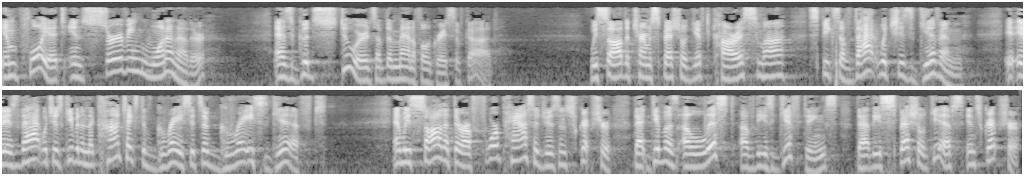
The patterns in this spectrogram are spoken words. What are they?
employ it in serving one another as good stewards of the manifold grace of God. We saw the term special gift, charisma, speaks of that which is given. it, is that which is given in the context of grace. It's a grace gift. And we saw that there are four passages in Scripture that give us a list of these giftings, that these special gifts in Scripture.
